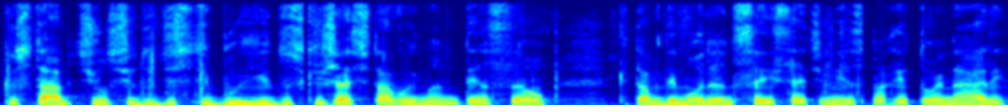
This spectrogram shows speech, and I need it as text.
que os tablets tinham sido distribuídos, que já estavam em manutenção, que estava demorando seis, sete meses para retornarem.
